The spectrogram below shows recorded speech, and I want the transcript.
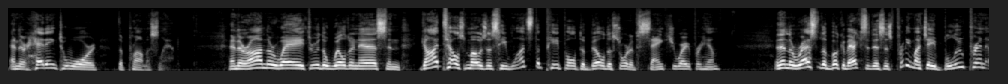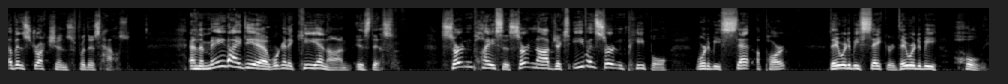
and they're heading toward the promised land. And they're on their way through the wilderness, and God tells Moses he wants the people to build a sort of sanctuary for him. And then the rest of the book of Exodus is pretty much a blueprint of instructions for this house. And the main idea we're going to key in on is this certain places, certain objects, even certain people were to be set apart they were to be sacred, they were to be holy.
